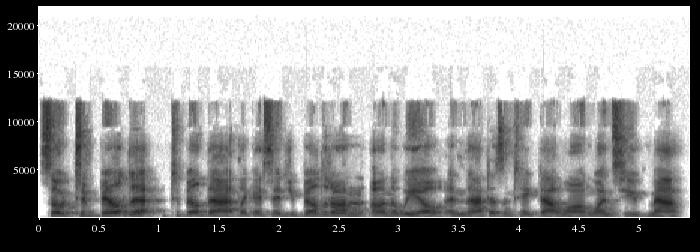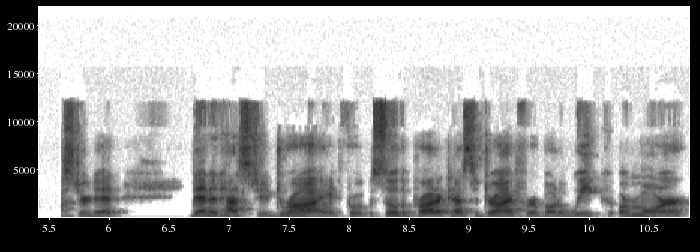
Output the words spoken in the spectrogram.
So to build it, to build that, like I said, you build it on on the wheel, and that doesn't take that long once you've mastered it. Then it has to dry. For, so the product has to dry for about a week or more,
